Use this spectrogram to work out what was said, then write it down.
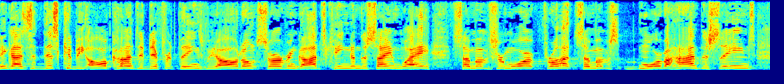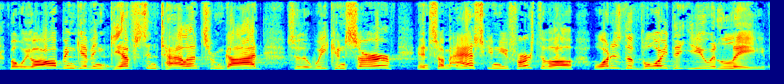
And guys, this could be all kinds of different things. We all don't serve in God's kingdom the same way. Some of us are more up front, some of us more behind the scenes, but we've all been given gifts and talents from God so that we can serve. And so I'm asking you, first of all, what is the void that you would leave?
